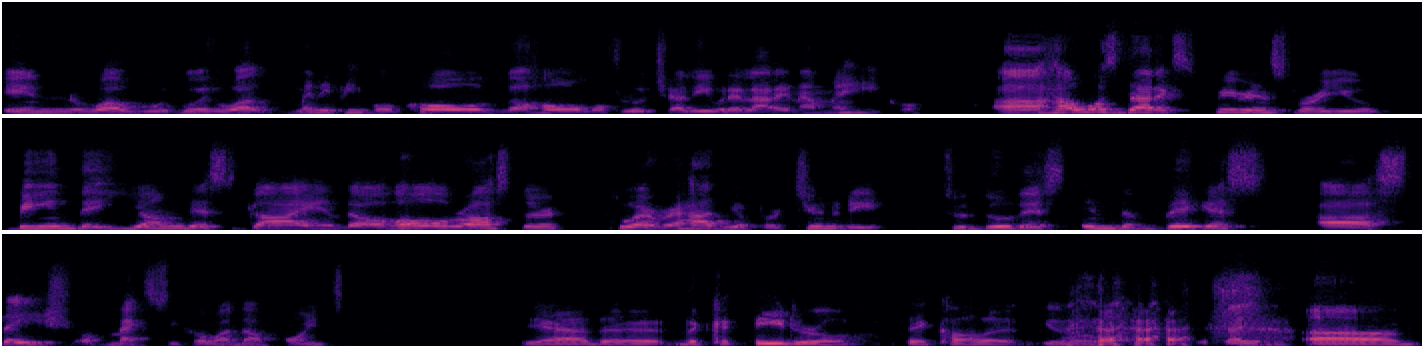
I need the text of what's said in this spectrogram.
in what with what many people call the home of lucha libre, la Arena Mexico. Uh, how was that experience for you, being the youngest guy in the whole roster to ever had the opportunity to do this in the biggest uh, stage of Mexico at that point? Yeah, the the cathedral they call it. You know, um,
